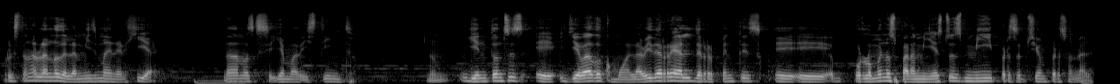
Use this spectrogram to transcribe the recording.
porque están hablando de la misma energía, nada más que se llama distinto. Y entonces, eh, llevado como a la vida real, de repente es, eh, eh, por lo menos para mí, esto es mi percepción personal.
